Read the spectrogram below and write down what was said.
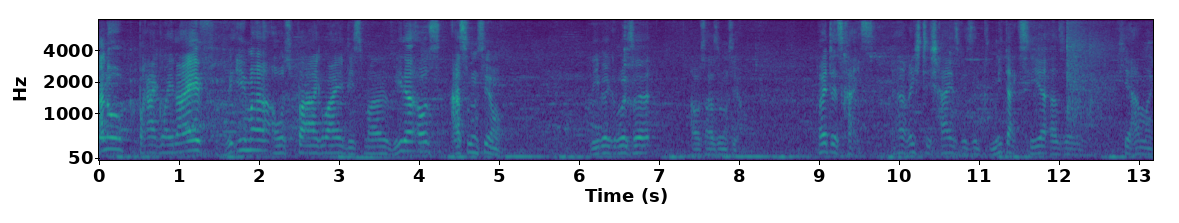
Hallo, Paraguay Live, wie immer aus Paraguay, diesmal wieder aus Asunción. Liebe Grüße aus Asunción. Heute ist heiß, ja, richtig heiß. Wir sind mittags hier, also hier haben wir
